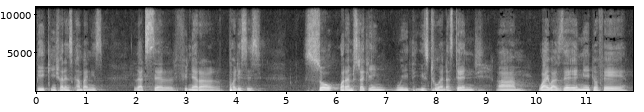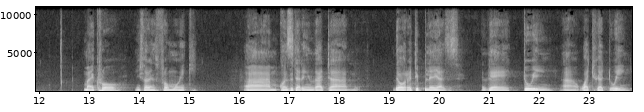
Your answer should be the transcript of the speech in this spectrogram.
big insurance companies that sell funeral policies. So what I'm struggling with is to understand um, why was there a need of a micro insurance framework, um, considering that um, there are already players there doing uh, what you are doing.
